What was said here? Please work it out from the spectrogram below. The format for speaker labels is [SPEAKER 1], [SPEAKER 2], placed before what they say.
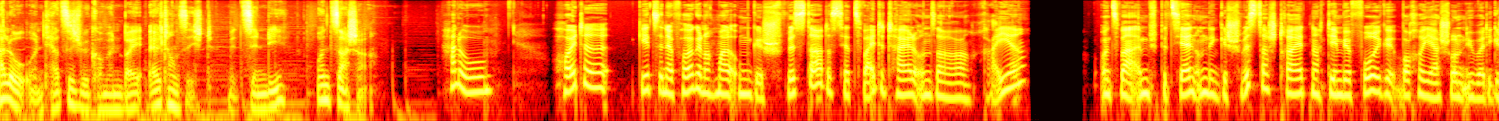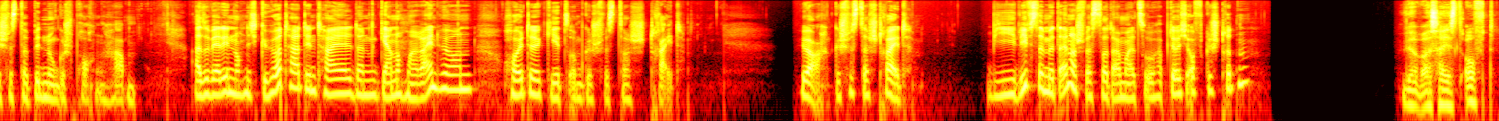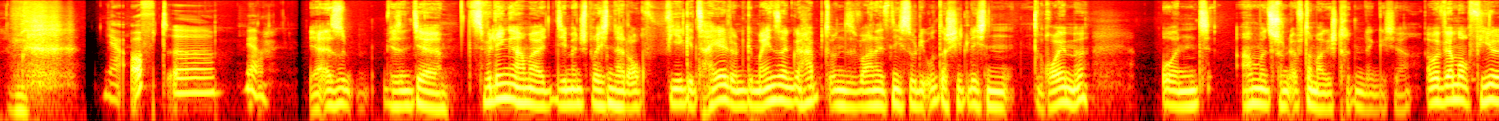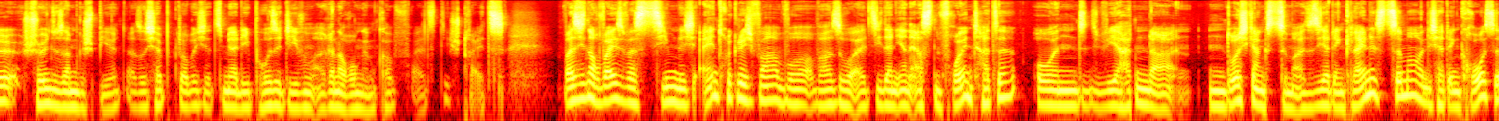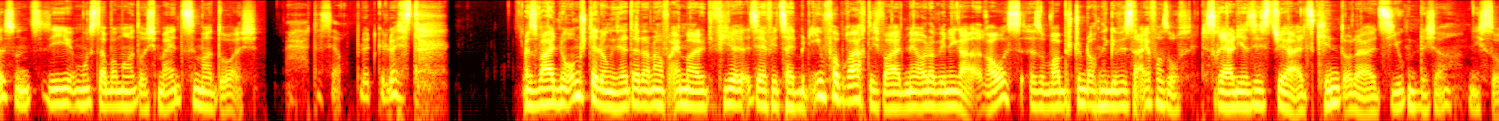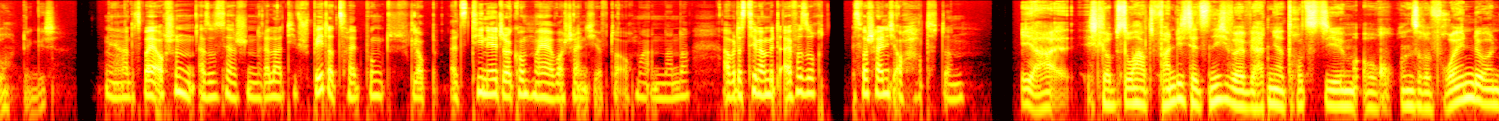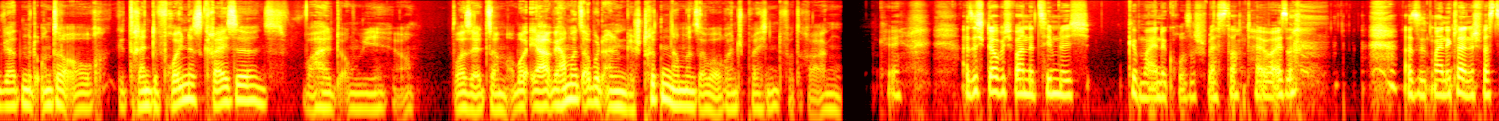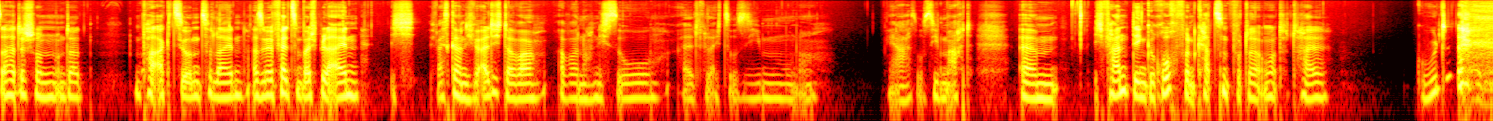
[SPEAKER 1] Hallo und herzlich willkommen bei Elternsicht mit Cindy und Sascha.
[SPEAKER 2] Hallo. Heute geht es in der Folge nochmal um Geschwister. Das ist der zweite Teil unserer Reihe. Und zwar im Speziellen um den Geschwisterstreit, nachdem wir vorige Woche ja schon über die Geschwisterbindung gesprochen haben. Also wer den noch nicht gehört hat, den Teil, dann gern nochmal reinhören. Heute geht es um Geschwisterstreit. Ja, Geschwisterstreit. Wie lief es denn mit deiner Schwester damals so? Habt ihr euch oft gestritten?
[SPEAKER 1] Ja, was heißt oft?
[SPEAKER 2] Ja, oft, äh, ja.
[SPEAKER 1] Ja, also wir sind ja Zwillinge, haben halt dementsprechend halt auch viel geteilt und gemeinsam gehabt und es waren jetzt nicht so die unterschiedlichen Räume und haben uns schon öfter mal gestritten, denke ich ja. Aber wir haben auch viel schön zusammen gespielt. Also ich habe, glaube ich, jetzt mehr die positiven Erinnerungen im Kopf als die Streits. Was ich noch weiß, was ziemlich eindrücklich war, war, war so, als sie dann ihren ersten Freund hatte und wir hatten da ein Durchgangszimmer. Also sie hat ein kleines Zimmer und ich hatte ein großes und sie musste aber immer durch mein Zimmer durch.
[SPEAKER 2] Ach, das ist ja auch blöd gelöst.
[SPEAKER 1] Es war halt eine Umstellung. Sie hatte dann auf einmal viel, sehr viel Zeit mit ihm verbracht. Ich war halt mehr oder weniger raus. Also war bestimmt auch eine gewisse Eifersucht. Das realisierst du ja als Kind oder als Jugendlicher nicht so, denke ich.
[SPEAKER 2] Ja, das war ja auch schon, also es ist ja schon ein relativ später Zeitpunkt. Ich glaube, als Teenager kommt man ja wahrscheinlich öfter auch mal aneinander. Aber das Thema mit Eifersucht ist wahrscheinlich auch hart dann.
[SPEAKER 1] Ja, ich glaube, so hart fand ich es jetzt nicht, weil wir hatten ja trotzdem auch unsere Freunde und wir hatten mitunter auch getrennte Freundeskreise. Das war halt irgendwie, ja, war seltsam. Aber ja, wir haben uns ab und an gestritten, haben uns aber auch entsprechend vertragen.
[SPEAKER 2] Okay. Also ich glaube, ich war eine ziemlich gemeine große Schwester teilweise. Also meine kleine Schwester hatte schon unter ein paar Aktionen zu leiden. Also mir fällt zum Beispiel ein, ich, ich weiß gar nicht, wie alt ich da war, aber noch nicht so alt, vielleicht so sieben oder ja, so sieben, acht. Ähm, ich fand den Geruch von Katzenfutter immer total gut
